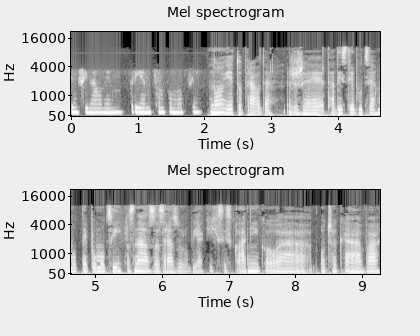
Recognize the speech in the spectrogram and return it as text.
tým finálnym príjemcom pomoci. No je to pravda, že tá distribúcia hmotnej pomoci z nás zrazu robí akýchsi skladníkov a očakáva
